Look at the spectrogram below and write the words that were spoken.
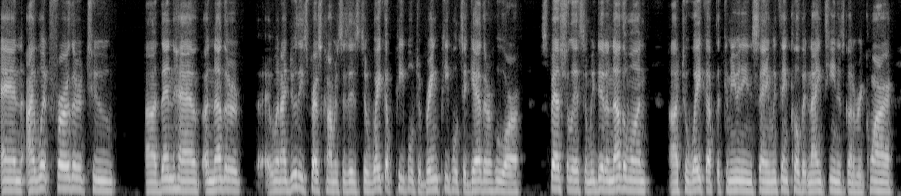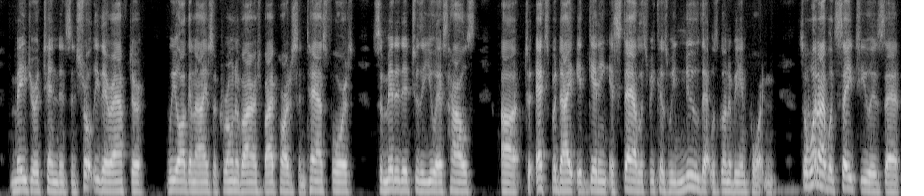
and I went further to uh, then have another, when I do these press conferences, is to wake up people, to bring people together who are specialists. And we did another one uh, to wake up the community and saying we think COVID 19 is going to require major attendance. And shortly thereafter, we organized a coronavirus bipartisan task force, submitted it to the US House uh, to expedite it getting established because we knew that was going to be important. So, what I would say to you is that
